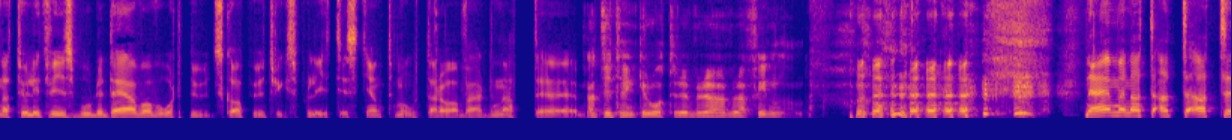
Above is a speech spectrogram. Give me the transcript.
naturligtvis borde det vara vårt budskap utrikespolitiskt gentemot arabvärlden. Att, eh... att vi tänker återerövra Finland? Nej, men att, att, att eh,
